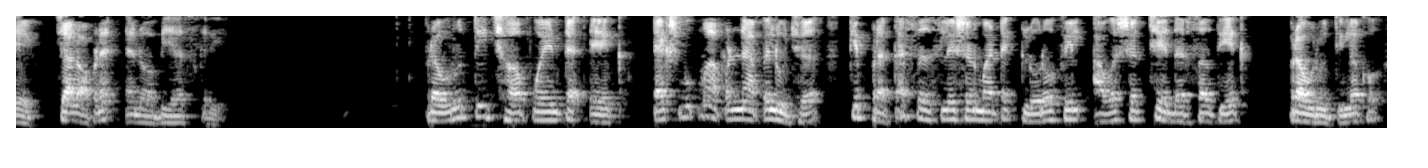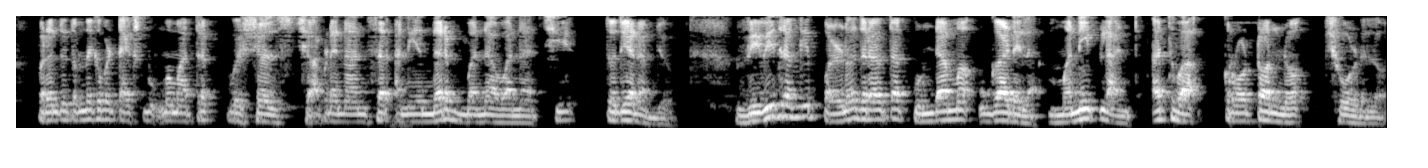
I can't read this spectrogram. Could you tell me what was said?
એક. ચાલો આપણે એનો અભ્યાસ કરીએ. પ્રવૃત્તિ છ પોઈન્ટ એક. ટેક્સ્ટબુકમાં આપણને આપેલું છે કે પ્રકાશ સંશ્લેષણ માટે ક્લોરોફિલ આવશ્યક છે દર્શાવતી એક પ્રવૃત્તિ. લખો. પરંતુ તમને ખબર ટેક્સ્ટબુકમાં માત્ર ક્વેશ્ચન્સ છે. આપણે એના આન્સર આની અંદર બનાવવાના છીએ. તો ધ્યાન આપજો. વિવિધ રંગી પર્ણો ધરાવતા કુંડામાં ઉગાડેલા મની પ્લાન્ટ અથવા ક્રોટોનનો છોડ લો.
